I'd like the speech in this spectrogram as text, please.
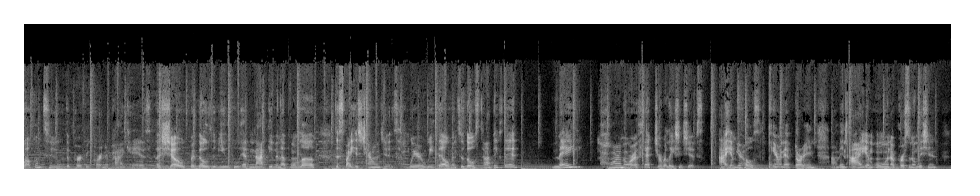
Welcome to the Perfect Partner Podcast, a show for those of you who have not given up on love despite its challenges, where we delve into those topics that may harm or affect your relationships. I am your host, Erin F. Darden, um, and I am on a personal mission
